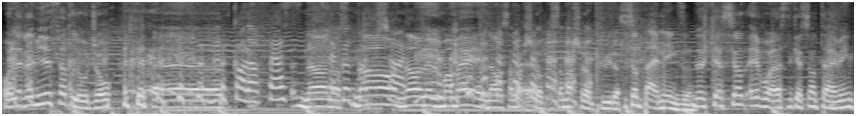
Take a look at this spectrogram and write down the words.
on l'avait- mieux fait l'autre jour. Euh, qu'on leur fasse? non, ça non, coûte pas plus non, non, là, le moment, non, ça marchera, ça marchera plus. Là. C'est ça le timing ça. Une question, et voilà, c'est une question de timing.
